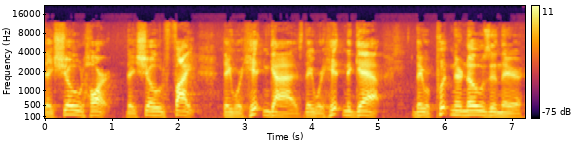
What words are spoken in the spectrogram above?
They showed heart. They showed fight. They were hitting guys. They were hitting the gap. They were putting their nose in there.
